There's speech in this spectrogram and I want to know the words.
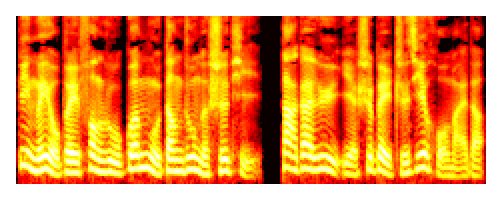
并没有被放入棺木当中的尸体，大概率也是被直接活埋的。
